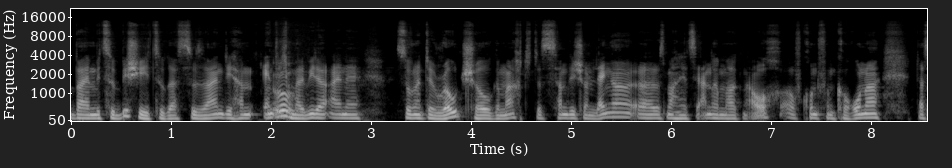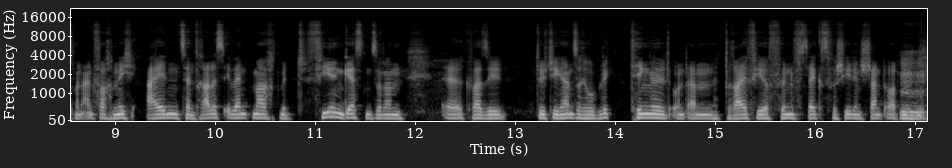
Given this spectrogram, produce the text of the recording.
bei Mitsubishi zu Gast zu sein. Die haben endlich oh. mal wieder eine sogenannte Roadshow gemacht. Das haben die schon länger. Äh, das machen jetzt die anderen Marken auch aufgrund von Corona, dass man einfach nicht ein zentrales Event macht mit vielen Gästen, sondern äh, quasi durch die ganze Republik tingelt und an drei, vier, fünf, sechs verschiedenen Standorten mhm.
